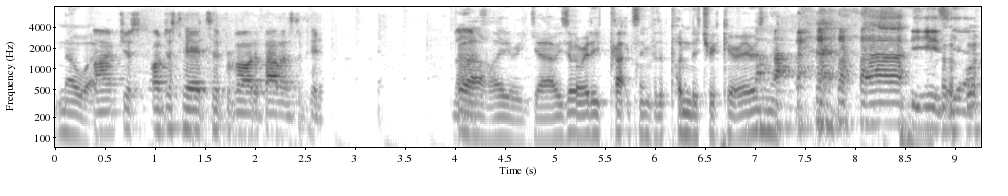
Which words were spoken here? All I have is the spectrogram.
No way. I'm just, I'm just here to provide a balanced opinion. Nice. Oh, here we go. He's already practicing for the punditry career, isn't he? he is, yeah.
